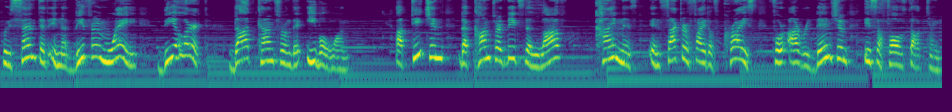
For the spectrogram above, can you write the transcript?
presented in a different way, be alert. That comes from the evil one. A teaching that contradicts the love, kindness, and sacrifice of Christ for our redemption is a false doctrine.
